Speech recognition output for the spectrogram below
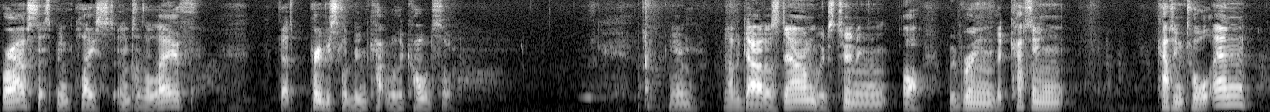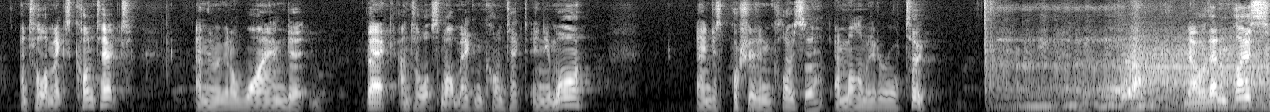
brass that's been placed into the lathe that's previously been cut with a cold saw. And now the guard is down, we're just turning, oh, we're bringing the cutting, cutting tool in until it makes contact, and then we're going to wind it back until it's not making contact anymore, and just push it in closer a millimeter or two. Now with that in place,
